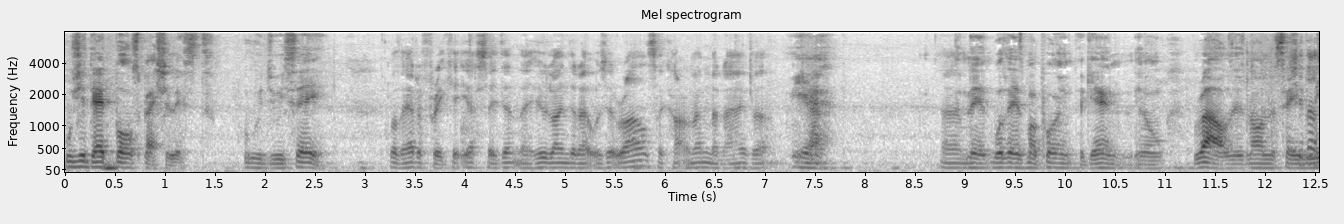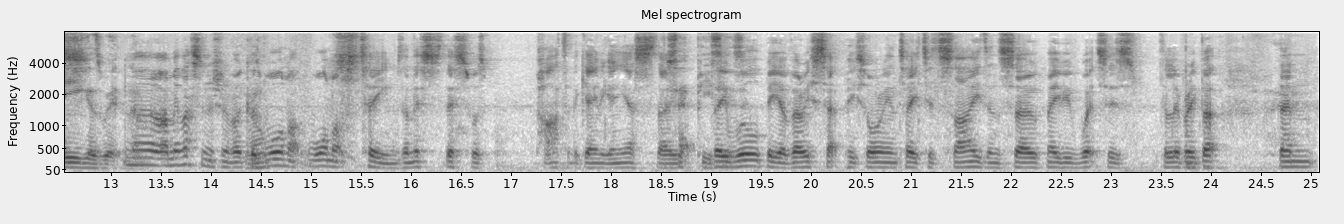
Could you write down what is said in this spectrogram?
who's your dead ball specialist? Who would we say? Well, they had a free kick yesterday, didn't they? Who lined it out? Was it Ralls? I can't remember now, but Yeah. Um, There- well, there's my point again. You know, Rouse is not in the same that's- league as Whittingham. No, I mean that's interesting because No. Warnock, Warnock's teams, and this this was part of the game again yesterday. They will be a very set piece orientated side, and so maybe Witz's delivery, but then.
